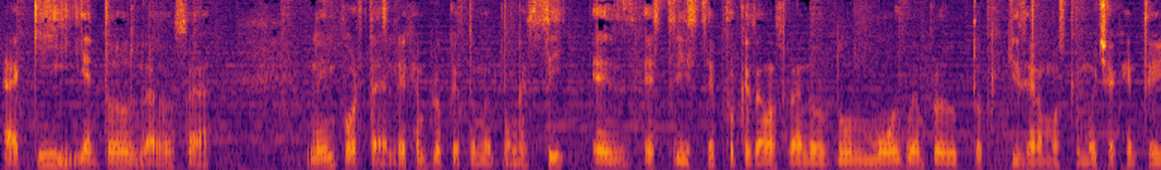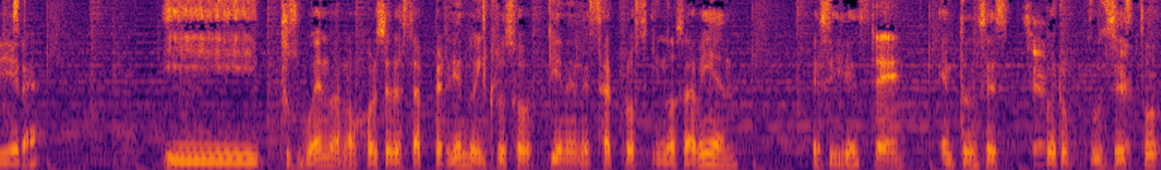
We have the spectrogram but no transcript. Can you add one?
aquí y en todos lados. O sea, no importa el ejemplo que tú me pongas. Sí, es, es triste porque estamos hablando de un muy buen producto que quisiéramos que mucha gente viera. Y pues bueno, a lo mejor se lo está perdiendo. Incluso tienen Star Plus y no sabían. ¿Me sigues? Sí. Entonces, pero pues esto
